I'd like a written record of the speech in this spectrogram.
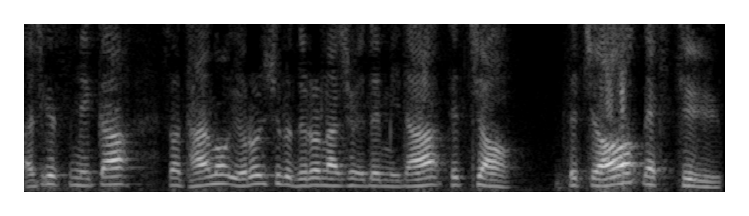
아시겠습니까? 그래서 단어 이런 식으로 늘어나셔야 됩니다. 됐죠? 됐죠? next.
